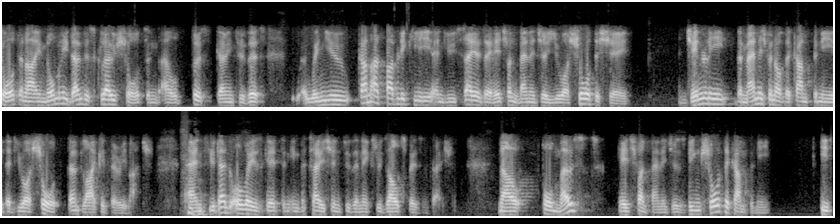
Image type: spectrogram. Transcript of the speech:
short, and I normally don't disclose shorts, and I'll first go into this. When you come out publicly and you say as a hedge fund manager you are short a share, generally the management of the company that you are short don't like it very much. and you don't always get an invitation to the next results presentation. Now, for most hedge fund managers, being short a company is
